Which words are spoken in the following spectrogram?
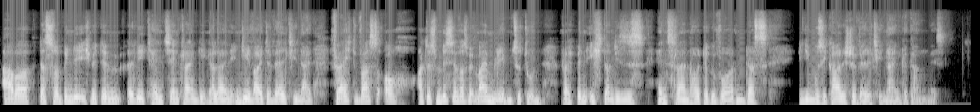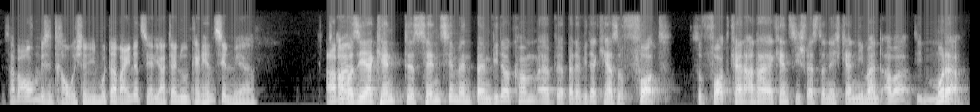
Aber das verbinde ich mit dem Lied Hänschen klein ging allein in die weite Welt hinein. Vielleicht was auch, hat es ein bisschen was mit meinem Leben zu tun. Vielleicht bin ich dann dieses Hänzlein heute geworden, das in die musikalische Welt hineingegangen ist. Ist aber auch ein bisschen traurig, denn die Mutter weint jetzt ja, die hat ja nun kein Hänschen mehr. Aber, aber sie erkennt das Hänschen, wenn beim Wiederkommen, äh, bei der Wiederkehr sofort, sofort. Kein anderer erkennt die Schwester nicht, kennt niemand, aber die Mutter,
